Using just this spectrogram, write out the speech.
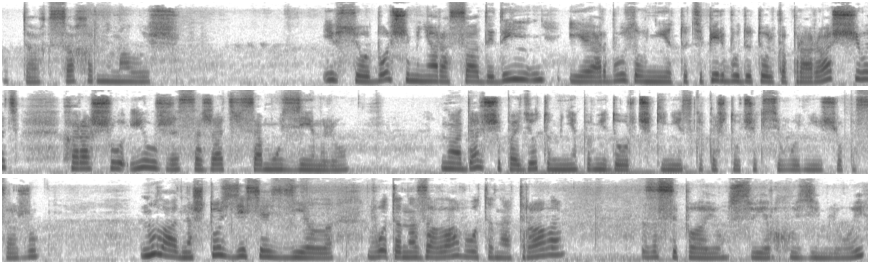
Вот так, сахарный малыш. И все, больше меня рассады дынь и арбузов нету. Теперь буду только проращивать хорошо и уже сажать в саму землю. Ну а дальше пойдет у меня помидорчики. Несколько штучек сегодня еще посажу. Ну ладно, что здесь я сделала? Вот она зола, вот она трава. Засыпаю сверху землей.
